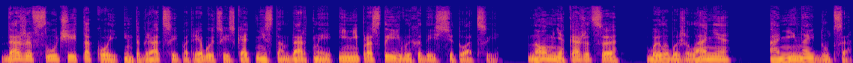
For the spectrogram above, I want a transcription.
даже в случае такой интеграции потребуется искать нестандартные и непростые выходы из ситуации. Но, мне кажется, было бы желание, они найдутся.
